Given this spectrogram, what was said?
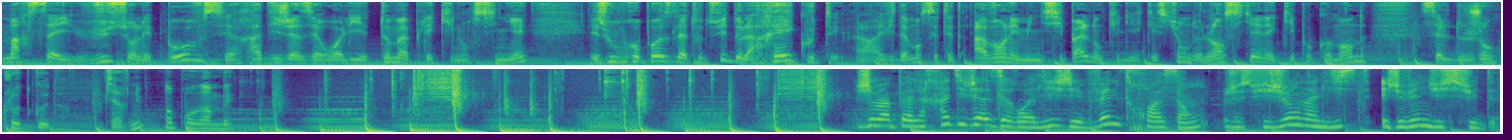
Marseille vue sur les pauvres, c'est Radija Zerouali et Thomas Play qui l'ont signé, et je vous propose là tout de suite de la réécouter. Alors évidemment c'était avant les municipales, donc il y est question de l'ancienne équipe aux commandes, celle de Jean-Claude Godin. Bienvenue dans Programme B. Je m'appelle Khadija Zerouali, j'ai 23 ans, je suis journaliste et je viens du Sud.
